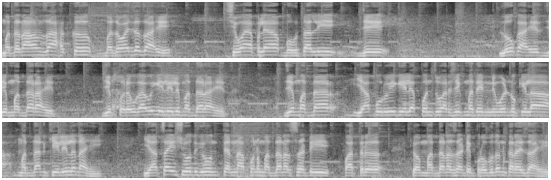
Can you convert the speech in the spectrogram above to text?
मतदानाचा हक्क बजावायचाच आहे. शिवाय आपल्या भोवताली जे लोक आहेत जे मतदार आहेत जे परगावी गेलेले मतदार आहेत जे मतदार यापूर्वी गेल्या पंचवार्षिकमध्ये निवडणुकीला मतदान केलेलं नाही याचाही शोध घेऊन त्यांना आपण मतदानासाठी पात्र किंवा मतदानासाठी प्रबोधन करायचं आहे.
